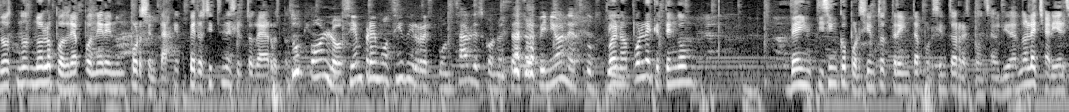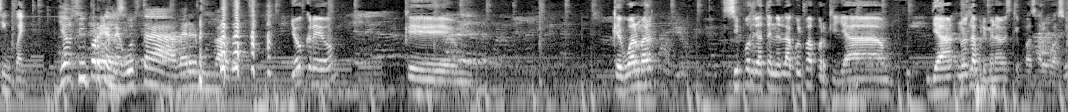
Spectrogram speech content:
no, no, no lo podría poner en un porcentaje, pero sí tiene cierto grado de responsabilidad. Tú ponlo, siempre hemos sido irresponsables con nuestras opiniones. Bueno, ponle que tengo un 25%, 30% de responsabilidad. No le echaría el 50%. yo sí porque Pero me sí. gusta ver el mundo. Yo creo que que Walmart sí podría tener la culpa porque ya ya no es la primera vez que pasa algo así.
